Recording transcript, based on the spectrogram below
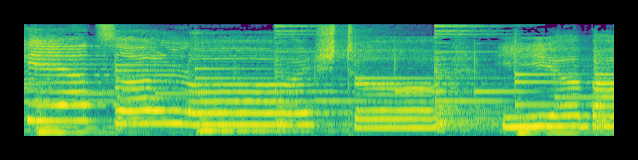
Kerze leuchte hier bei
